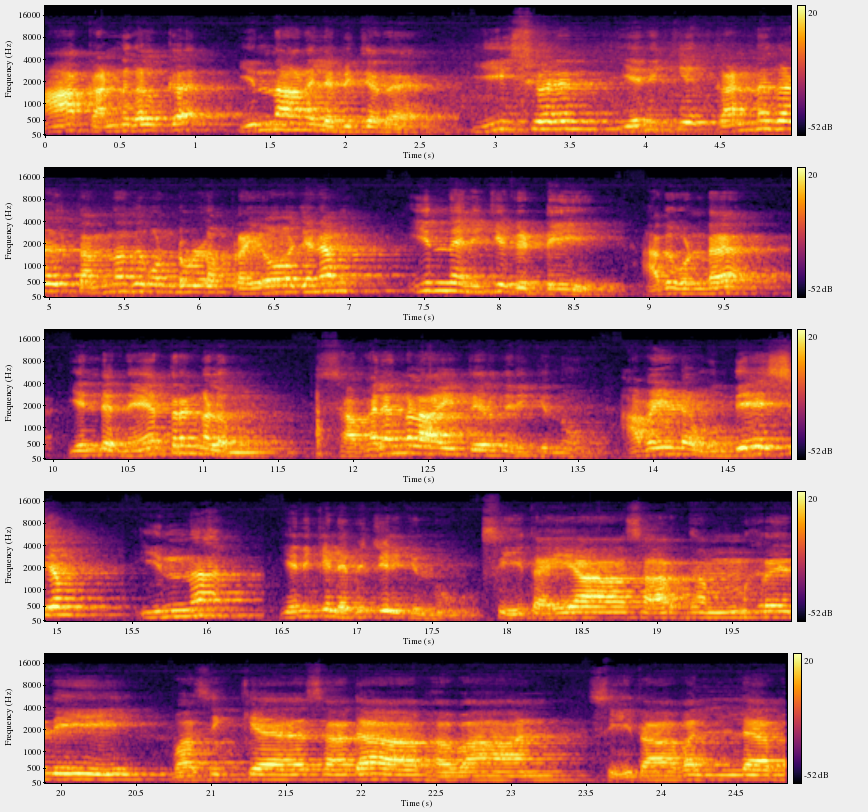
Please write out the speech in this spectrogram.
ആ കണ്ണുകൾക്ക് ഇന്നാണ് ലഭിച്ചത്. ഈശ്വരൻ എനിക്ക് കണ്ണുകൾ തന്നതുകൊണ്ടുള്ള പ്രയോജനം ഇന്ന് എനിക്ക് കിട്ടി. അതുകൊണ്ട് എന്റെ നേത്രങ്ങളും സഫലങ്ങളായി തീർന്നിരിക്കുന്നു. അവയുടെ ഉദ്ദേശ്യം ഇന്ന് എനിക്ക് ലഭിച്ചിരിക്കുന്നു. സീതയാ സാർദ്ധം ഹൃദി വസിക്ക സദാ ഭവാൻ. സീതാവല്ലഭ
